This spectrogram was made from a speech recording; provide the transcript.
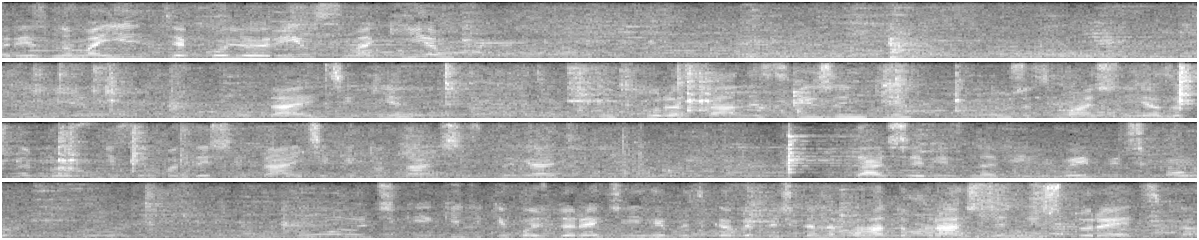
Різноманіття кольорів, смаків. Зайчики. Тут курасани свіженькі, дуже смачні. Я завжди беру такі симпатичні зайчики тут далі стоять. Далі різна випічка. Булочки, які тільки хоч, до речі, єгипетська випічка набагато краща, ніж турецька.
